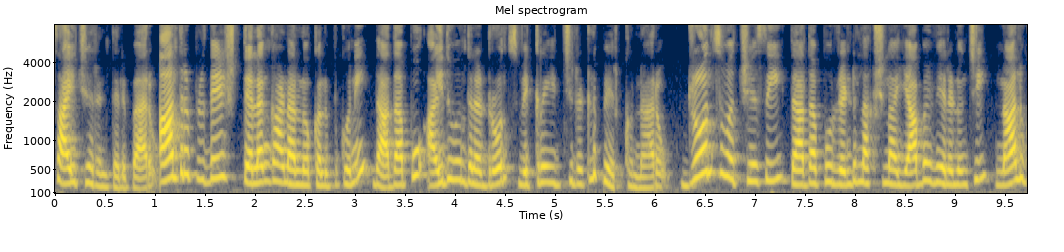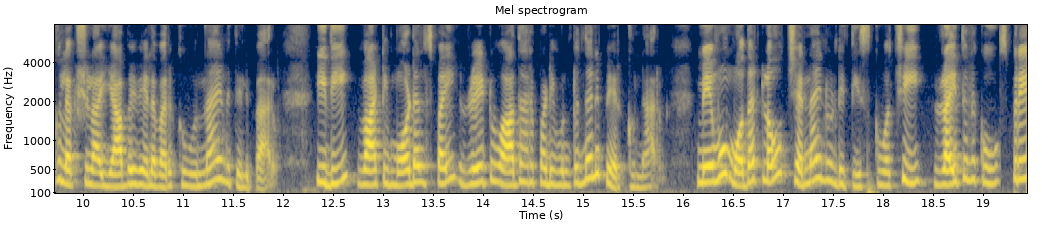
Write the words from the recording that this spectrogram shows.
సాయి చరణ్ తెలిపారు. ఆంధ్రప్రదేశ్ తెలంగాణలో కలుపుకొని దాదాపు ఐదు వందల డ్రోన్స్ విక్రయించినట్లు పేర్కొన్నారు. డ్రోన్స్ వచ్చేసి దాదాపు రెండు లక్షల యాభై వేల నుంచి నాలుగు లక్షల యాభై వేల వరకు ఉన్నాయని తెలిపారు. ఇది వాటి మోడల్స్పై రేటు ఆధారపడి ఉంటుందని పేర్కొన్నారు. మేము మొదట్లో చెన్నై నుండి తీసుకువచ్చి రైతులకు స్ప్రే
